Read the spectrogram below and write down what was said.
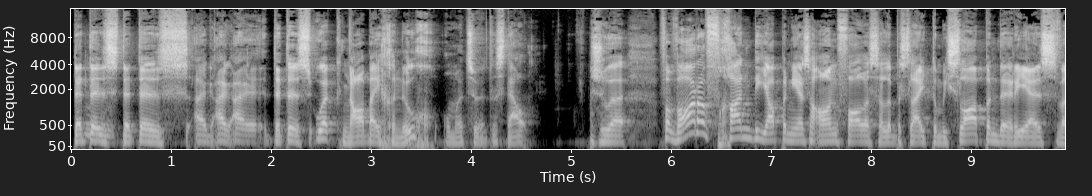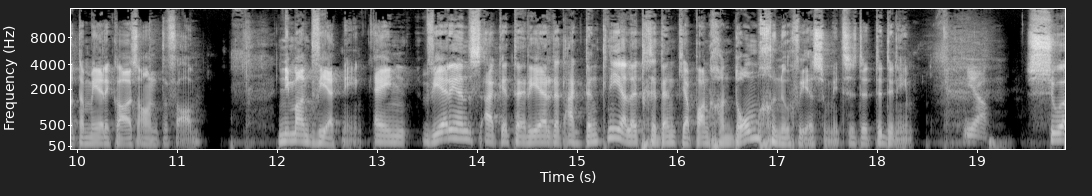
Dit is dit is ek, ek, ek, dit is ook naby genoeg om dit so te stel. So van waar af gaan die Japaneese aanval as hulle besluit om die slapende reus wat Amerika is aan te val? niemand weet nie. En weer eens ek itereer dat ek dink nie hulle het gedink Japan gaan dom genoeg wees om iets so dit te doen nie. Ja. So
